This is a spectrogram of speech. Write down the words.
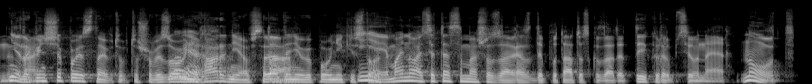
Я не Ні, знаю, так він ще пояснив. Тобто, що ви зовні я- гарні, а всередині Так. ви повні ні, кісток. ні, я маю на увазі те саме, що зараз депутату сказати: ти корупціонер. Ну, от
